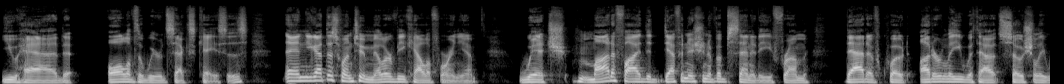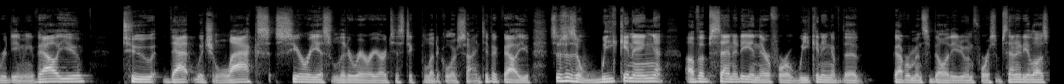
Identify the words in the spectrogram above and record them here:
You had all of the weird sex cases. And you got this one too, Miller v. California, which modified the definition of obscenity from that of, quote, utterly without socially redeeming value to that which lacks serious literary, artistic, political, or scientific value. So this is a weakening of obscenity and therefore a weakening of the government's ability to enforce obscenity laws.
